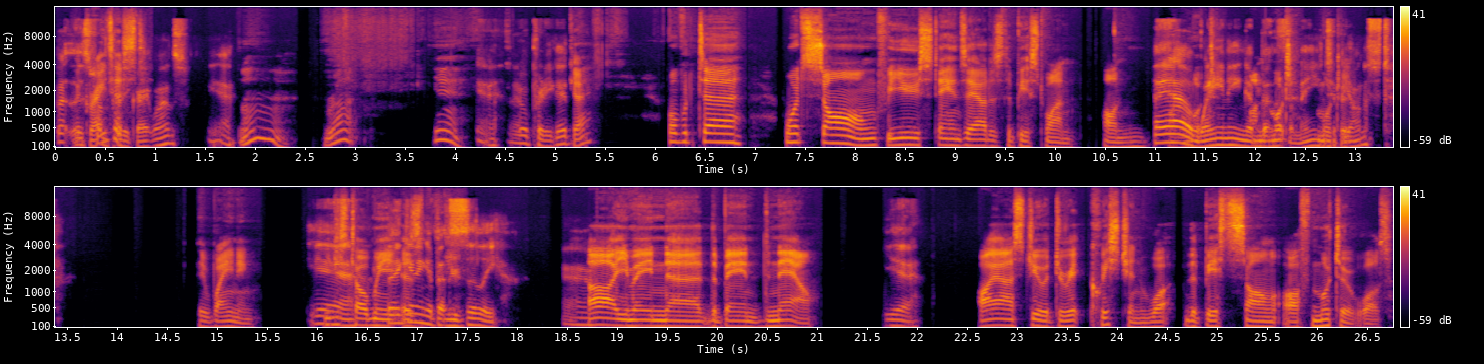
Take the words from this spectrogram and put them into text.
But there's some pretty great ones. Yeah, Mm, right. Yeah. yeah, they're all pretty good. Okay. Well, what, uh, what song for you stands out as the best one on? They on are Mut? waning a bit Mut- for me, to be honest. They're waning. Yeah, You just told me they're getting a bit you- silly. Uh, Oh, you mean uh, the band now? yeah, I asked you a direct question what the best song off Mutter was.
